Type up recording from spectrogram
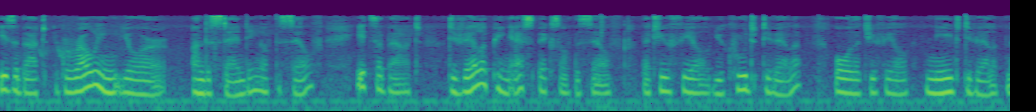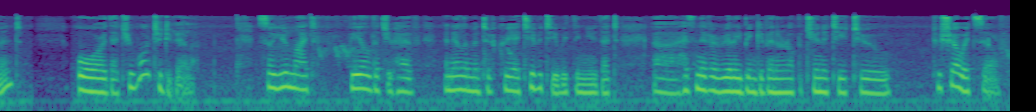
is about growing your understanding of the self. It's about developing aspects of the self that you feel you could develop or that you feel need development or that you want to develop. So you might feel that you have an element of creativity within you that uh, has never really been given an opportunity to to show itself.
